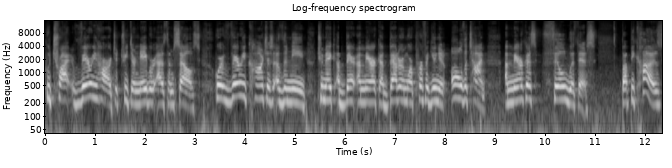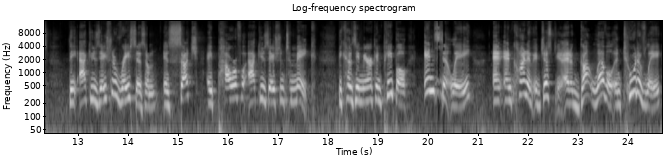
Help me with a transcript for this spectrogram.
who try very hard to treat their neighbor as themselves, who are very conscious of the need to make America a better and more perfect union all the time. America's filled with this. But because the accusation of racism is such a powerful accusation to make, because the American people instantly and, and kind of it just at a gut level, intuitively,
